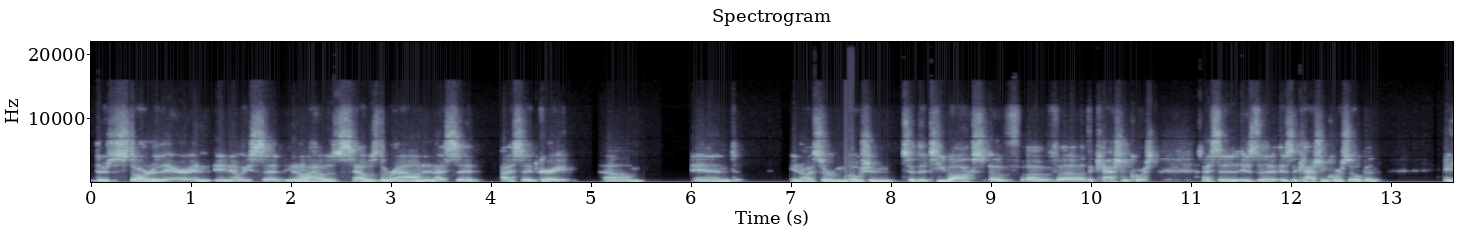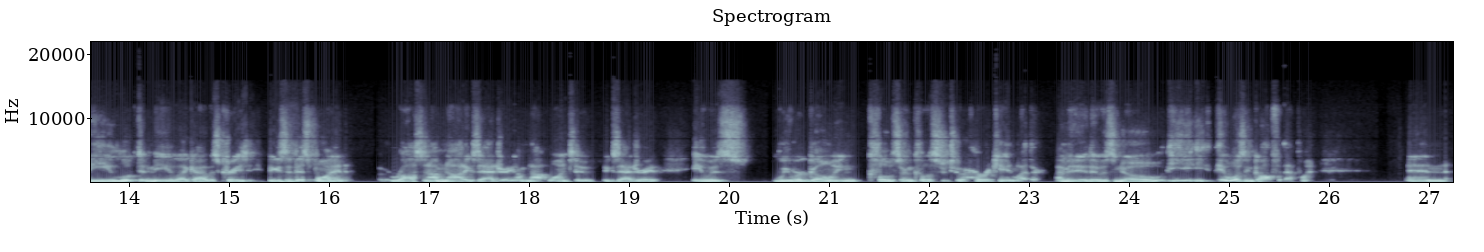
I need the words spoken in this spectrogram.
there's a starter there, and you know he said, you know, how was how was the round? And I said, I said, great. Um, and you know, I sort of motioned to the tee box of of uh, the Cashen course. I said, "Is the is the Cashen course open?" And he looked at me like I was crazy because at this point, Ross, and I'm not exaggerating. I'm not one to exaggerate. It was we were going closer and closer to hurricane weather. I mean, there was no, it wasn't golf at that point. And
